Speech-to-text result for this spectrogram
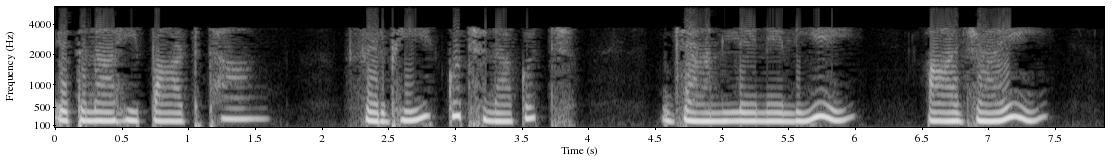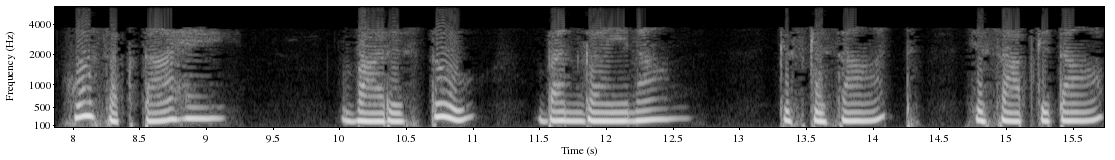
इतना ही पाठ था। फिर भी कुछ ना कुछ ज्ञान लेने लिए आ जाए, हो सकता है। वारिस तो बन गए ना। किसके साथ? हिसाब किताब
